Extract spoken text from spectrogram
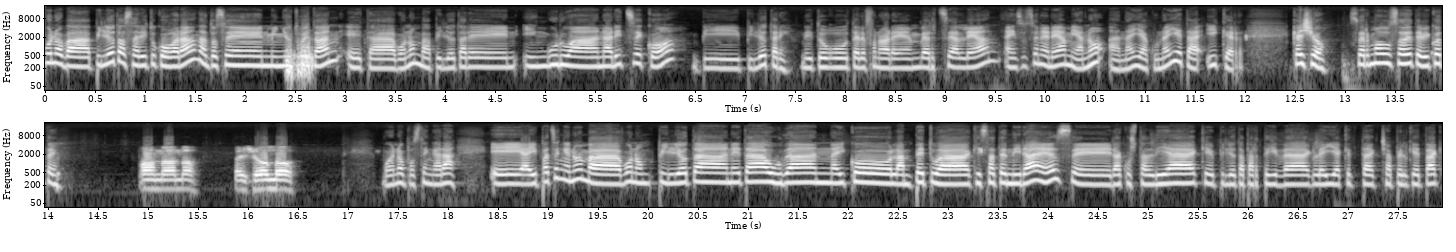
Bueno, ba, pilota zarituko gara, datozen minutuetan, eta, bueno, ba, pilotaren inguruan aritzeko, bi pilotari ditugu telefonoaren bertzealdean, hain zuzen ere, amiano, anaiak, unai eta iker. Kaixo, zer modu zaudete bikote? Ondo, ondo, kaixo, ondo. Bueno, posten gara. E, aipatzen genuen, ba, bueno, pilotan eta udan nahiko lanpetuak izaten dira, ez? E, erakustaldiak, e, pilota partidak, lehiaketak, txapelketak,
